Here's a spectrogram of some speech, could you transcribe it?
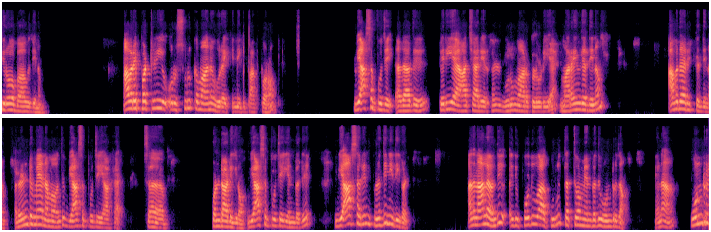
திரோபாவு தினம். அவரை பற்றி ஒரு சுருக்கமான உரை இன்னைக்கு பார்க்க போறோம். வியாச பூஜை அதாவது பெரிய ஆச்சாரியர்கள் குருமார்களுடைய மறைந்த தினம் அவதரித்த தினம் ரெண்டுமே நம்ம வந்து வியாச பூஜையாக கொண்டாடுகிறோம். வியாச பூஜை என்பது வியாசரின் பிரதிநிதிகள். அதனால வந்து இது பொதுவா குரு தத்துவம் என்பது ஒன்றுதான். ஏன்னா ஒன்று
